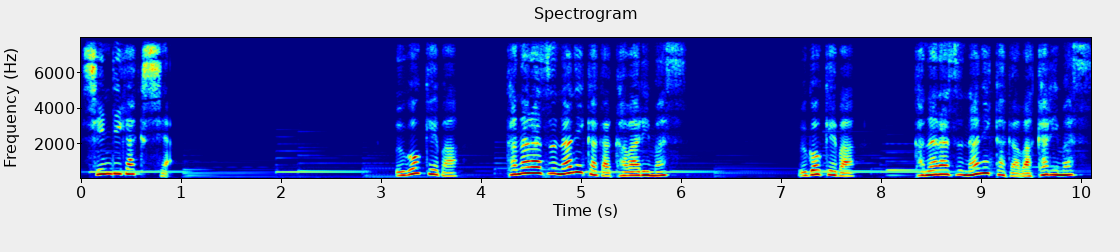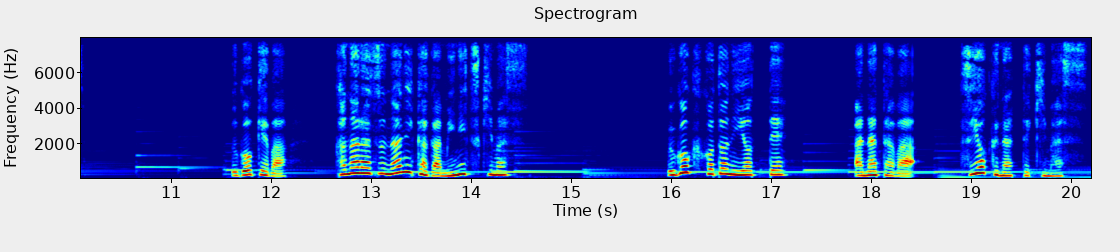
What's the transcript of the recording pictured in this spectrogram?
心理学者。動けば必ず何かが変わります。動けば必ず何かがわかります。動けば必ず何かが身につきます。動くことによってあなたは強くなってきます。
